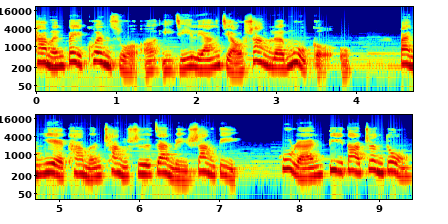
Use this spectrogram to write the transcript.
他们被困锁，以及两脚上了木狗。半夜，他们唱诗赞美上帝。忽然，地大震动，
